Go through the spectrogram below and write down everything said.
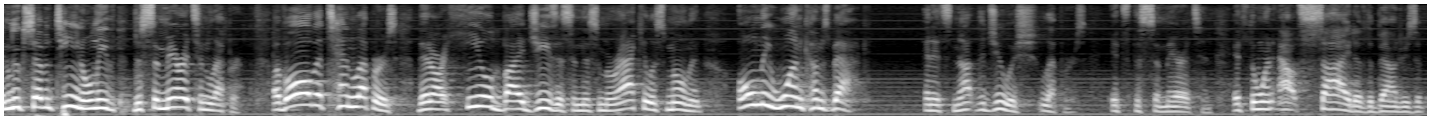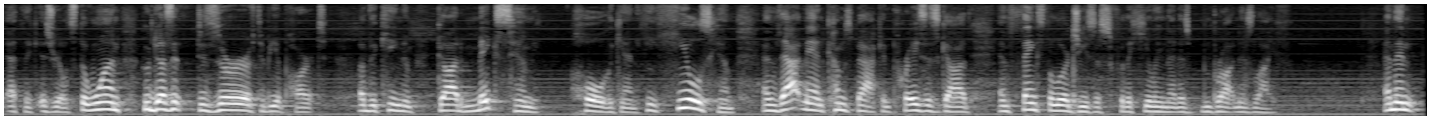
In Luke 17, only the Samaritan leper, of all the 10 lepers that are healed by Jesus in this miraculous moment, only one comes back. And it's not the Jewish lepers, it's the Samaritan. It's the one outside of the boundaries of ethnic Israel. It's the one who doesn't deserve to be a part of the kingdom. God makes him whole again. He heals him. And that man comes back and praises God and thanks the Lord Jesus for the healing that has been brought in his life. And then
